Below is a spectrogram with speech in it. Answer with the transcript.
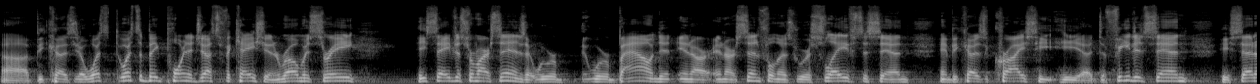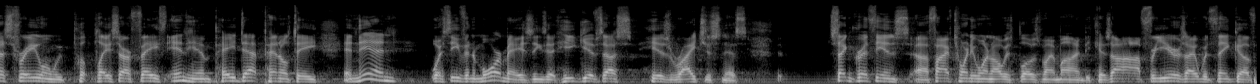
Uh, because, you know, what's, what's the big point of justification? In Romans 3, he saved us from our sins, that we were, we were bound in, in, our, in our sinfulness. We were slaves to sin. And because of Christ, He, he uh, defeated sin. He set us free when we put, place our faith in Him, paid that penalty. And then what's even more amazing is that He gives us His righteousness. 2 Corinthians uh, 5.21 always blows my mind because ah, for years I would think of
